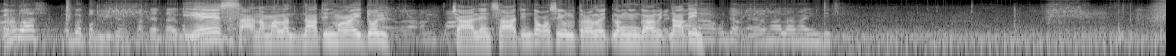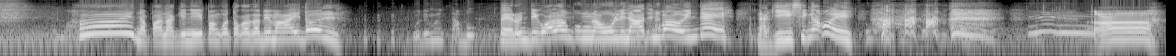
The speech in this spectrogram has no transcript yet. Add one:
Karwas. Aba, pag hindi ka sasakyan tayo. mag- yes, sana maland natin mga idol. Challenge sa atin to kasi ultralight lang yung gamit May natin. pana ako dyan. Kaya nga lang nga hindi. Ay, napanaginipan ko to kagabi mga idol. Kunin mo yung tabo. Pero hindi ko alam kung nahuli natin ba o hindi. Nagising ako eh. ah,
